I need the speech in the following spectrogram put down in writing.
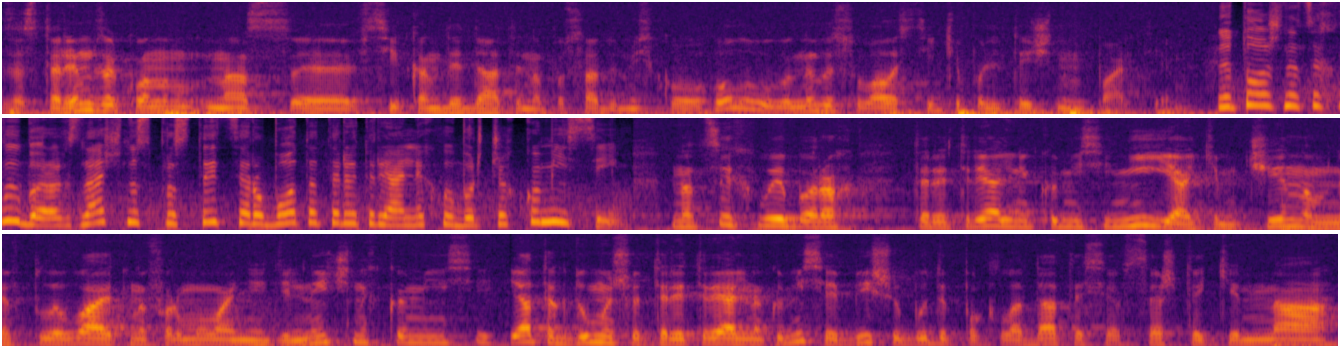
За старим законом у нас е, всі кандидати на посаду міського голову вони висувалися тільки політичними партіями. До того ж, на цих виборах значно спроститься робота територіальних виборчих комісій. На цих виборах територіальні комісії ніяким чином не впливають на формування дільничних комісій. Я так думаю, що територіальна комісія більше буде покладатися все ж таки на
